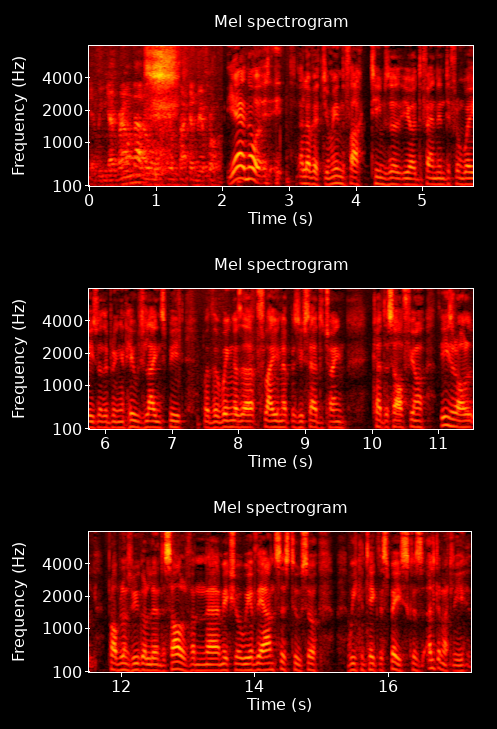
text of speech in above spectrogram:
yeah, we can get around that, or is that going to be a problem? Yeah, no, it, it, I love it. Do you mean the fact teams are you know, defending different ways, where they're bringing huge line speed, where the wingers are flying up, as you said, to try and cut this off. You know, these are all problems we've got to learn to solve and uh, make sure we have the answers to. So we can take the space because ultimately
